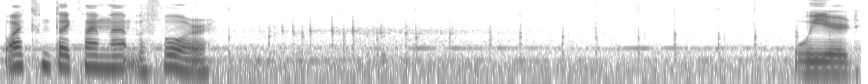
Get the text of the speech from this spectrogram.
Why couldn't I climb that before? Weird.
